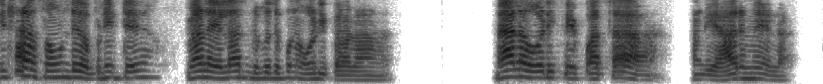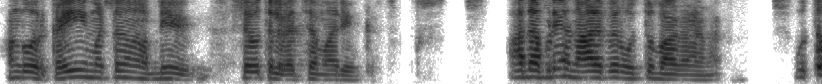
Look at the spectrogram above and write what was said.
என்னடா சவுண்டு அப்படின்ட்டு மேல எல்லாரும் திப்பு திப்புன்னு ஓடி போறாங்க. மேல ஓடி போய் பார்த்தா அங்க யாருமே இல்ல. அங்க ஒரு கை மட்டும் அப்படியே செவுத்துல வச்ச மாதிரி இருக்கு. அது அப்படியே நாலு பேர் உத்து பாக்குறாங்க உத்து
